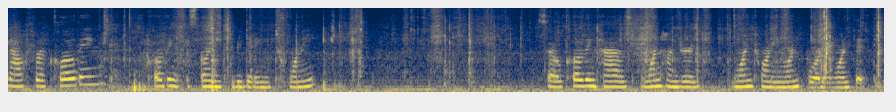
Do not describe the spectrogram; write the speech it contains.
Now for clothing, clothing is going to be getting 20. So clothing has 100, 120, 140, 150.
